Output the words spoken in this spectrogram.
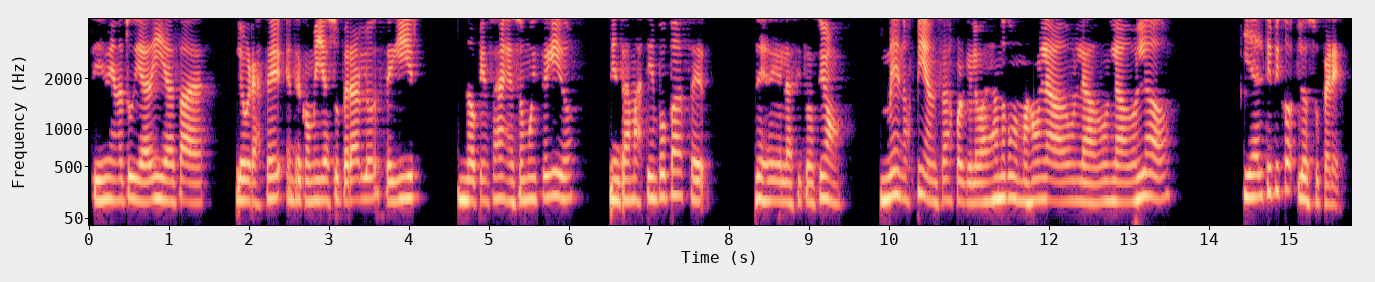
sigues viviendo tu día a día, ¿sabes? Lograste, entre comillas, superarlo, seguir, no piensas en eso muy seguido. Mientras más tiempo pase desde la situación menos piensas porque lo vas dejando como más a un lado, a un lado, a un lado, a un lado. Y es el típico, lo superé.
